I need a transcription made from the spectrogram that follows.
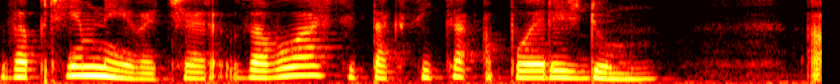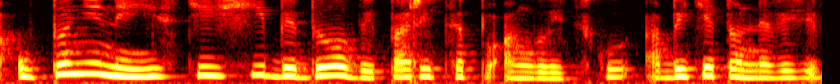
za příjemný večer, zavoláš si taxíka a pojedeš domů. A úplně nejistější by bylo vypařit se po anglicku, aby tě to nevy,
